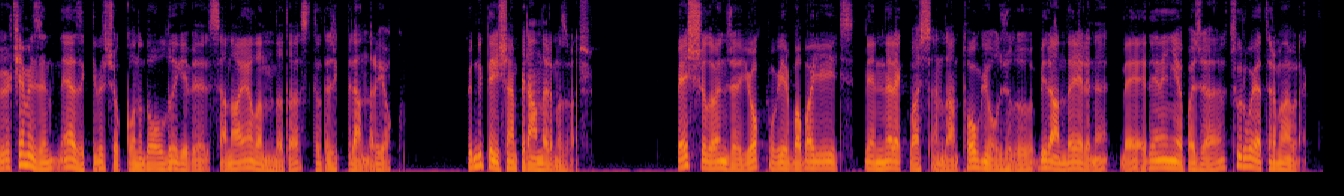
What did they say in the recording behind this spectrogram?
Ülkemizin ne yazık ki birçok konuda olduğu gibi sanayi alanında da stratejik planları yok. Günlük değişen planlarımız var. 5 yıl önce yok mu bir baba yiğit denilerek başlanılan TOG yolculuğu bir anda yerine BD'nin yapacağı turbo yatırımına bıraktı.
